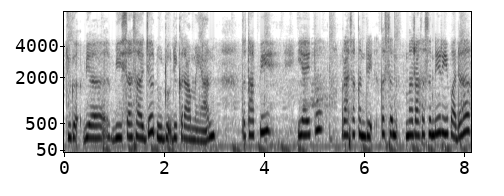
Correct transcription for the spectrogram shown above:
juga bisa saja duduk di keramaian, tetapi ia itu merasa, kendi, kesen, merasa sendiri padahal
